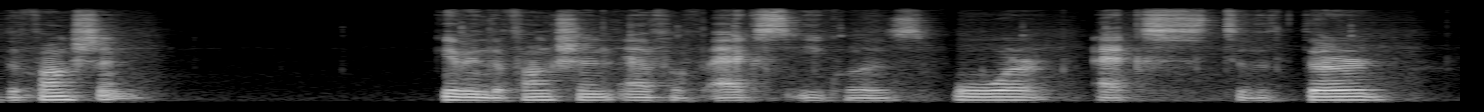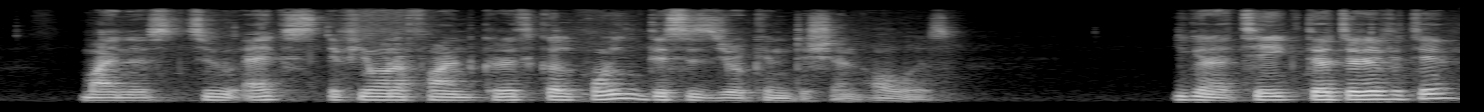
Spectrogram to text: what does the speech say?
the function given the function f of x equals 4x to the third minus 2x. If you want to find critical point, this is your condition always. You're going to take the derivative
